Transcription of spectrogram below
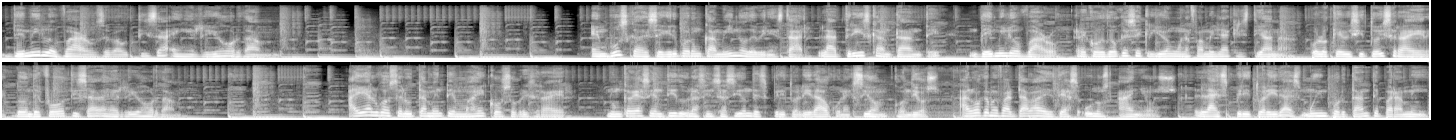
Demi Lovato se bautiza en el río Jordán. En busca de seguir por un camino de bienestar, la actriz cantante Demi Lovato recordó que se crió en una familia cristiana, por lo que visitó Israel, donde fue bautizada en el río Jordán. Hay algo absolutamente mágico sobre Israel, nunca había sentido una sensación de espiritualidad o conexión con Dios. Algo que me faltaba desde hace unos años. La espiritualidad es muy importante para mí.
